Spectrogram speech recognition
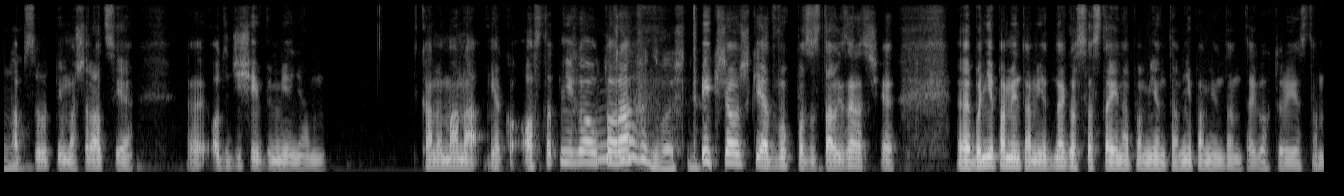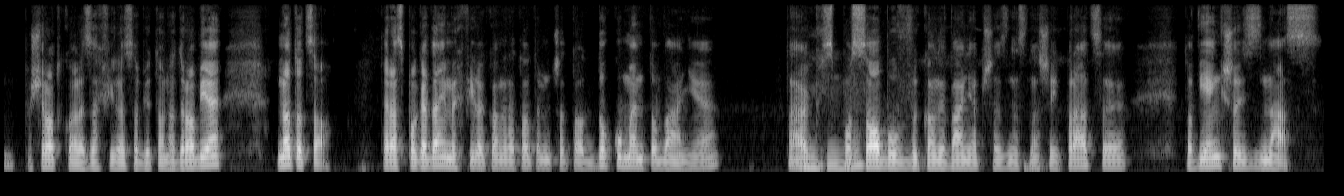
No. absolutnie masz rację. E, Od dzisiaj wymieniam Kahnemana jako ostatniego autora No tej książki, a dwóch pozostałych zaraz się, e, bo nie pamiętam jednego Sustaina, pamiętam, nie pamiętam tego, który jest tam po środku, ale za chwilę sobie to nadrobię. No to co? Teraz pogadajmy chwilę, Konrad, o tym, czy to dokumentowanie tak, Mhm. sposobów wykonywania przez nas naszej pracy, to większość z nas,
